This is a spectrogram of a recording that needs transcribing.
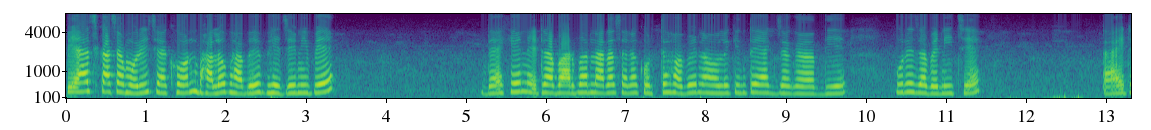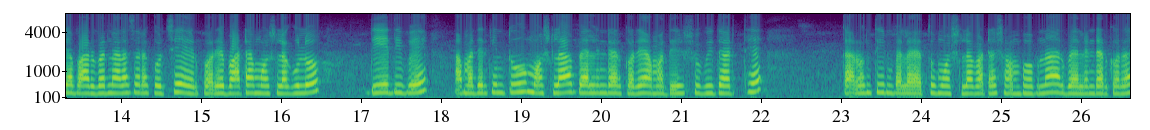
পেঁয়াজ, কাঁচামরিচ এখন ভালোভাবে ভেজে নিবে। দেখেন এটা বারবার নাড়াচাড়া করতে হবে, না হলে কিন্তু এক জায়গা দিয়ে পুড়ে যাবে নিচে। তাই এটা বারবার নাড়াচাড়া করছে। এরপরে বাটা মশলাগুলো দিয়ে দিবে। আমাদের কিন্তু মশলা ব্যালেন্ডার করে আমাদের সুবিধার্থে, কারণ তিন বেলা এত মশলা বাটা সম্ভব না। আর ব্যালেন্ডার করা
